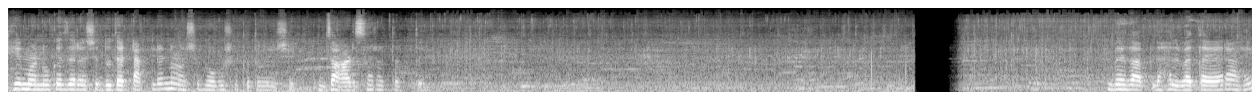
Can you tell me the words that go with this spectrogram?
हे मनुके जर असे दुधात टाकले ना असे बघू शकता तुम्ही असे जाडसर होतात ते. बघा आपला हलवा तयार आहे.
